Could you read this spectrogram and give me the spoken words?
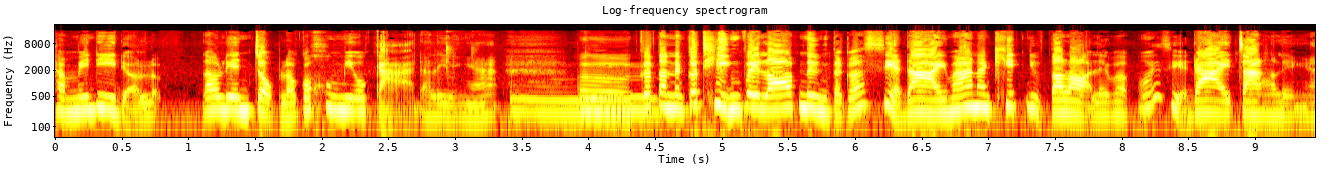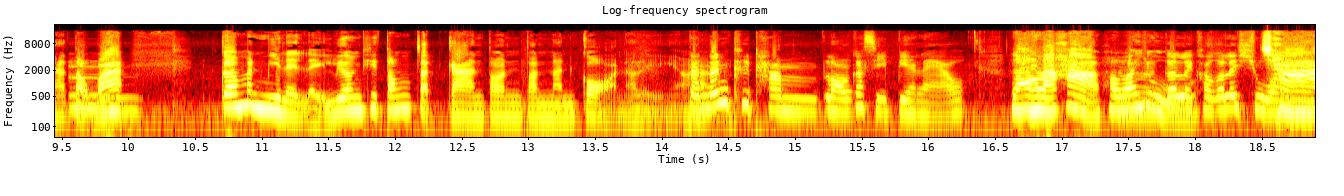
ทำไม่ดีเดี๋ยวเราเราเรียนจบเราก็คงมีโอกาสอะไรอย่างเงี้ย เออ ก็ตอนนั้นก็ทิ้งไปรอบหนึ่งแต่ก็เสียดายมากนะคิดอยู่ตลอดเลยแบบโอ้ยเสียดายจังอะไรอย่างเงี้ย แต่ว่า ก็มันมีหลาย ๆ เรื่องที่ต้องจัดการตอนตอนนั้นก่อนอะไรอย่างเงี้ยแต่นั่นคือทำร้องกับซีเปียแล้วลองแล้วค่ะ เพราะว่าอยู่ก็เลยเขาก็เลยชวนใช่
